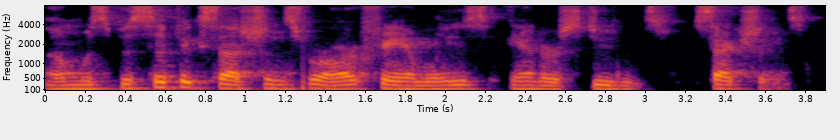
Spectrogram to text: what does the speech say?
um, with specific sessions for our families and our students sections.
